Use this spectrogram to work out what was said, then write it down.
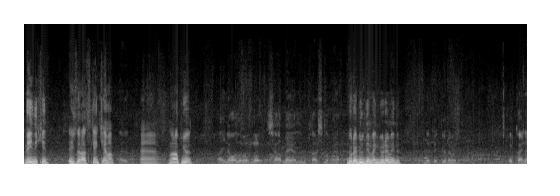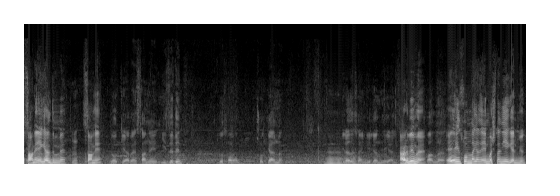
Neyin ikin? Ejderha siken Kenan. Evet. Ee, ne yapıyorsun? Aynı valla ben de şey yapmaya geldim karşılamaya. Görebildin ben göremedim. Ben de pek göremedim. Hep kaynak. Sahneye geldin mi? Sahneye. Yok ya ben sahneyi izledim. Yoksa ben çok gelmem. Biraz da sen geliyorsun diye geldim. Harbi mi? Vallahi E, en sonuna geldin. En başta niye gelmiyorsun?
